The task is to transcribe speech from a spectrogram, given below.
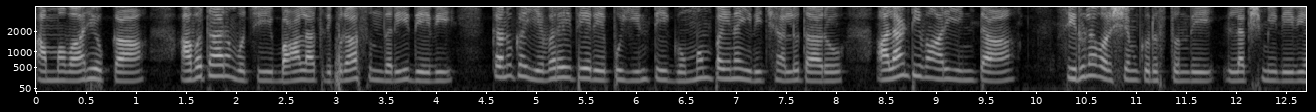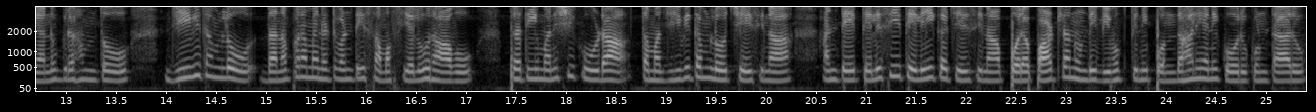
అమ్మవారి యొక్క అవతారం వచ్చి బాల త్రిపురాసుందరీ దేవి. కనుక ఎవరైతే రేపు ఇంటి గుమ్మం పైన ఇది చల్లుతారో అలాంటి వారి ఇంట సిరుల వర్షం కురుస్తుంది. లక్ష్మీదేవి అనుగ్రహంతో జీవితంలో ధనపరమైనటువంటి సమస్యలు రావు. ప్రతి మనిషి కూడా తమ జీవితంలో చేసిన అంటే తెలిసి తెలియక చేసిన పొరపాట్ల నుండి విముక్తిని పొందాలి అని కోరుకుంటారు.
